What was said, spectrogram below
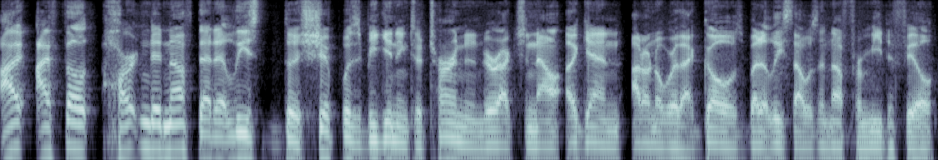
I I felt heartened enough that at least the ship was beginning to turn in a direction. Now, again, I don't know where that goes, but at least that was enough for me to feel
